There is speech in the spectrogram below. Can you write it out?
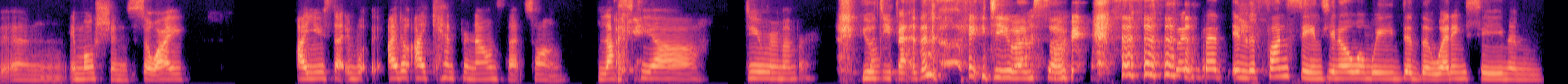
um, emotions. So I I use that. I don't. I can't pronounce that song. Lascia. Okay. Do you remember? You'll do better than I do. I'm sorry. but, but in the fun scenes, you know, when we did the wedding scene and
